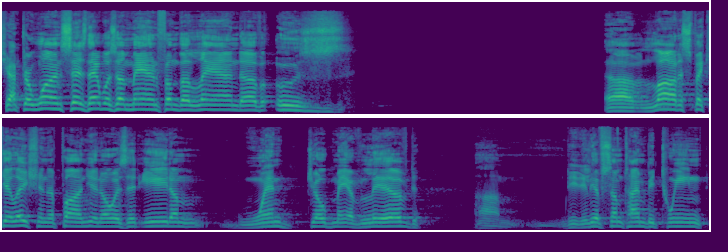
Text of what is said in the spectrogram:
Chapter 1 says there was a man from the land of Uz. A lot of speculation upon, you know, is it Edom? When Job may have lived? Um, did he live sometime between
